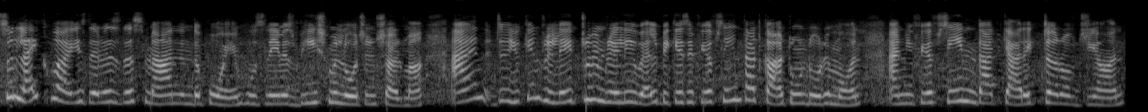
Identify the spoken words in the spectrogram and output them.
So likewise, there is this man in the poem whose name is Bhishma Lochan Sharma and you can relate to him really well because if you have seen that cartoon Doraemon and if you have seen that character of Gian,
